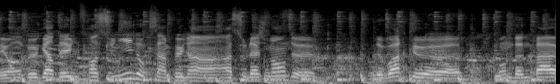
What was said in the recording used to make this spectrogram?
et on veut garder une France unie, donc c'est un peu un, soulagement de, voir qu'on euh, ne donne pas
